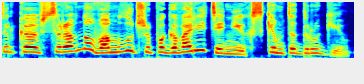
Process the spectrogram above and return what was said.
«Только все равно вам лучше поговорить о них с кем-то другим.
